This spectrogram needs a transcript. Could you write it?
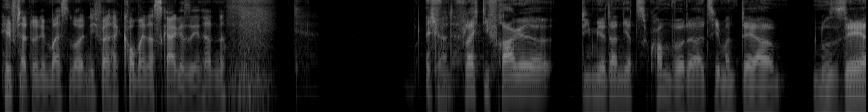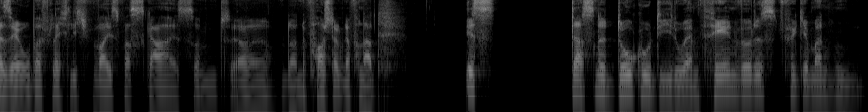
hilft halt nur den meisten Leuten nicht, weil halt kaum einer Ska gesehen hat, ne? Ich, vielleicht die Frage, die mir dann jetzt kommen würde, als jemand, der nur sehr, sehr oberflächlich weiß, was Ska ist und äh, oder eine Vorstellung davon hat. Ist das eine Doku, die du empfehlen würdest für jemanden,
